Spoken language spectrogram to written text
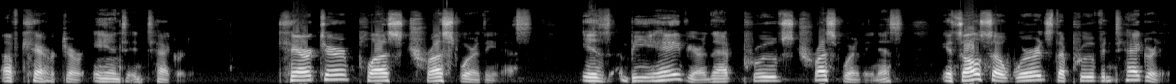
of character and integrity. Character plus trustworthiness is behavior that proves trustworthiness. It's also words that prove integrity.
